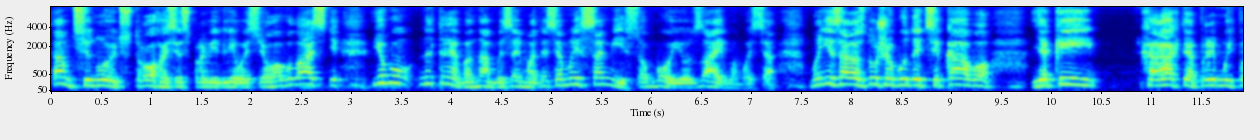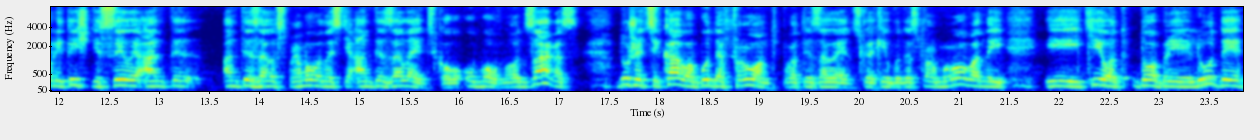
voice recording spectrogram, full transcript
там цінують строгость і справедливість його власті. Йому не треба нами займатися. Ми самі собою займемося. Мені зараз дуже буде цікаво, який характер приймуть політичні сили анти, антизалеспрямованості антизеленського умовно. От зараз дуже цікаво буде фронт проти Зеленського, який буде сформований, і ті от добрі люди.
